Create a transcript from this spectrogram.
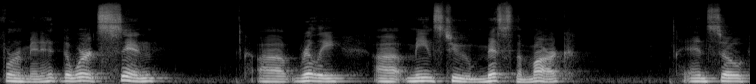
for a minute. The word sin uh, really uh, means to miss the mark. And so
